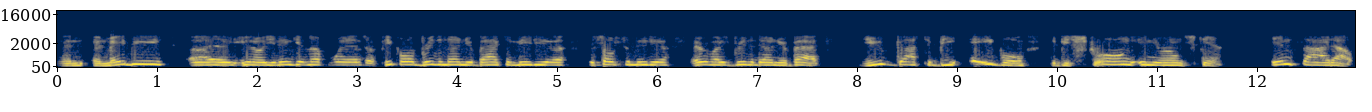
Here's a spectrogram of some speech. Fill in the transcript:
and, and maybe uh, you know, you didn't get enough wins, or people are breathing down your back, the media, the social media, everybody's breathing down your back. You've got to be able to be strong in your own skin, inside out.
